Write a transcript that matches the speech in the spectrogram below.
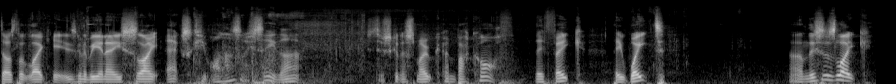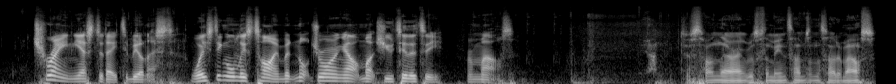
Does look like it is going to be in a slight execute. Well, as I say that, he's just going to smoke and back off. They fake, they wait. And this is like train yesterday, to be honest. Wasting all this time, but not drawing out much utility from Mouse. Yeah, Just on their angles for the meantime on the side of Mouse.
